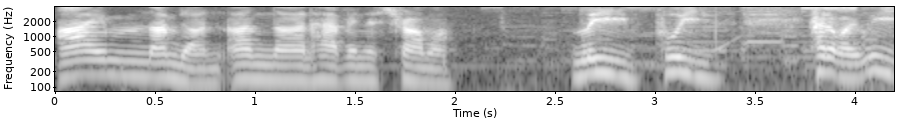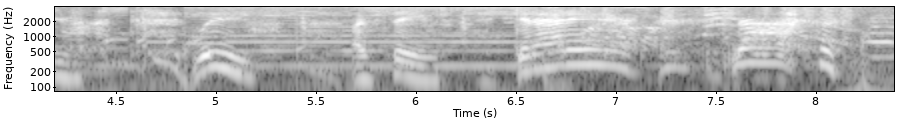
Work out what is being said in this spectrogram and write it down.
I'm I'm done. I'm not having this trauma. Leave, please. How do I leave? leave. I've saved. Get out of here. Nah.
